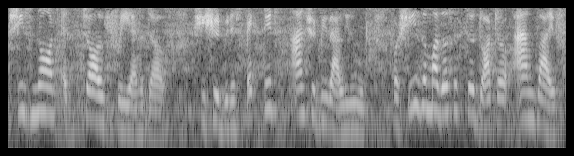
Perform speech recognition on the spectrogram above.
she is not at all free as a dove. She should be respected and should be valued, for she is a mother, sister, daughter, and wife,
